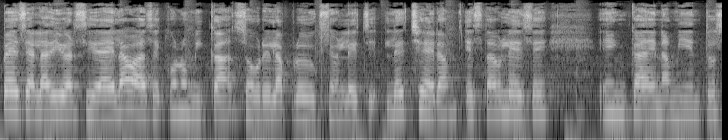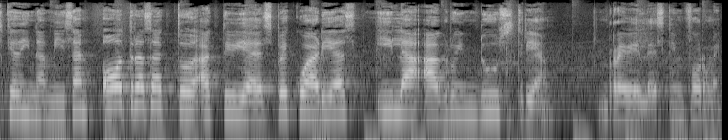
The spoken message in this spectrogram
pese a la diversidad de la base económica sobre la producción lechera, establece encadenamientos que dinamizan otras actividades pecuarias y la agroindustria, revela este informe.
